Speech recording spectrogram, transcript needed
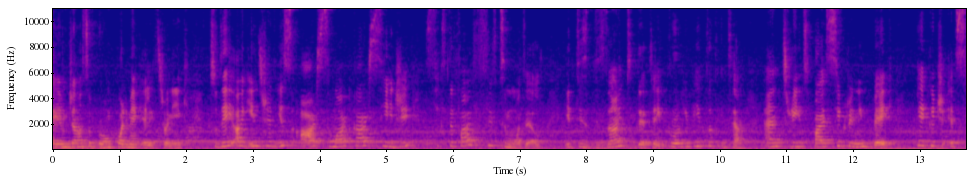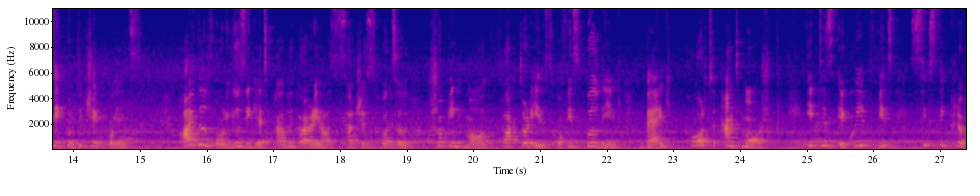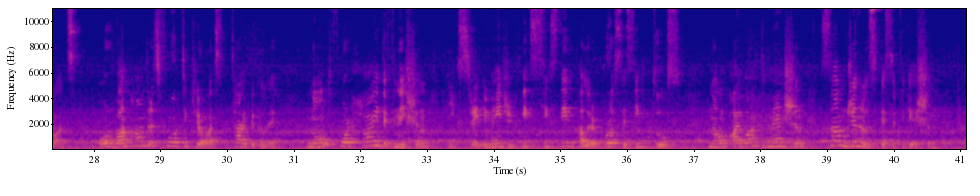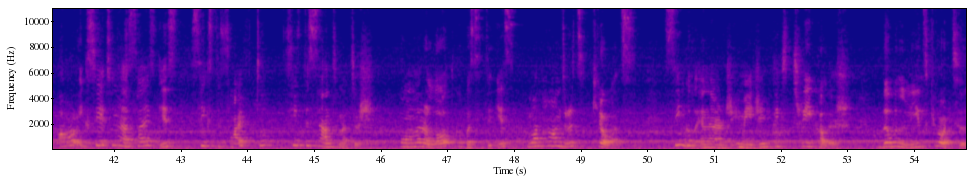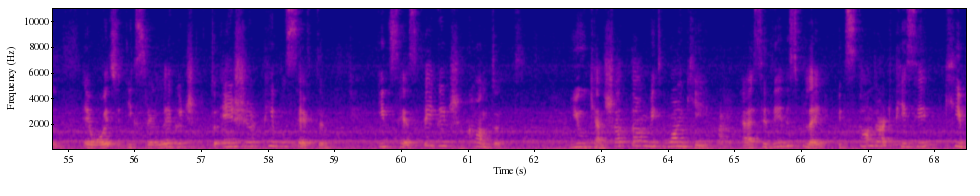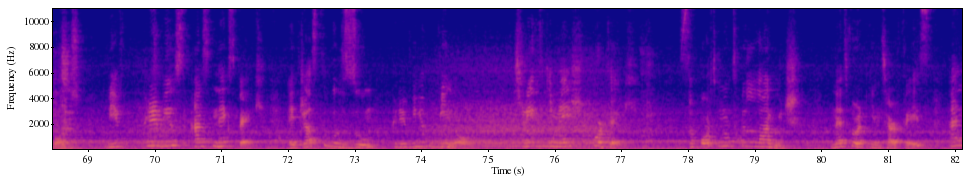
I am Cansu from Polimek Electronic. Today I introduce our Smart Card SG6550 model. It is designed to detect prohibited item and treat by screening back package at security checkpoints. Ideal for using at public areas such as hotel, shopping mall, factories, office building, bank, court and more. It is equipped with 60 kilovolts or 140 kilovolts typically, known for high definition X-ray imaging with 16 color processing tools. Now I want to mention some general specification. Our X-ray tunnel size is 65 to 50 centimeters. Pulmonary load capacity is 100 kilowatts. Single energy imaging with three colors. Double lead curtain avoids X-ray leakage to ensure people's You can shut down with one key. LCD display with standard PC keyboard with previous and next back. Adjustable zoom preview window. Treat image protect. Support multiple language. Network interface and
